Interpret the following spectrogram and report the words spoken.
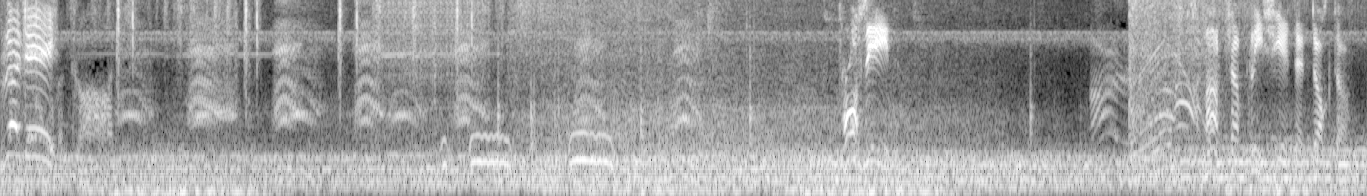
Ready! Proceed! Much appreciated, Doctor.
